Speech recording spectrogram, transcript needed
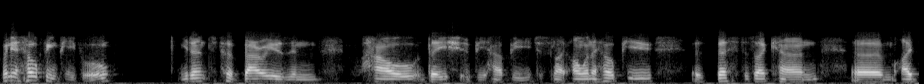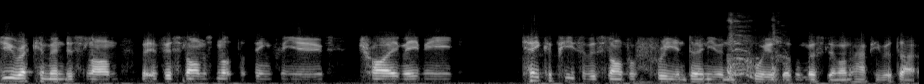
when you're helping people, you don't put barriers in how they should be happy. Just like I want to help you as best as I can. Um, I do recommend Islam, but if Islam's not the thing for you, try maybe take a piece of Islam for free and don't even call yourself a Muslim. I'm happy with that.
